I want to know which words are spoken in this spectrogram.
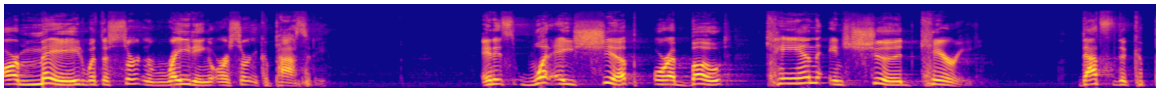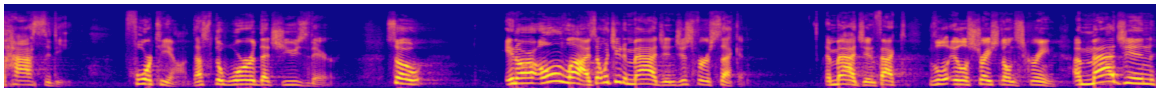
are made with a certain rating or a certain capacity. And it's what a ship or a boat can and should carry. That's the capacity. Phortion, that's the word that's used there. So, in our own lives, I want you to imagine just for a second Imagine, in fact, a little illustration on the screen. Imagine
